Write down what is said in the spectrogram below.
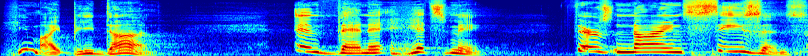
he might be done. And then it hits me there's nine seasons.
